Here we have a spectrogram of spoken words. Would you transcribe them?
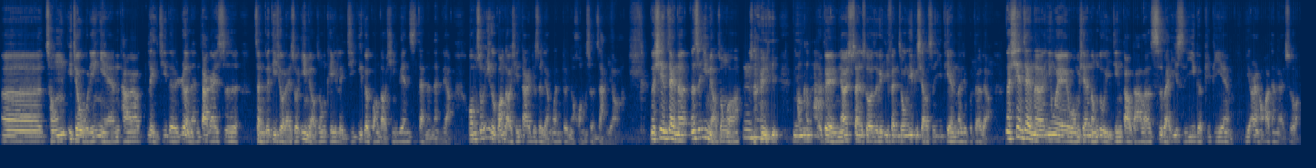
嗯、呃，从一九五零年它累积的热能大概是整个地球来说，一秒钟可以累积一个广岛型原子弹的能量。我们说一个广岛型大概就是两万吨的黄色炸药，那现在呢？那是一秒钟哦，嗯、所以你对你要算说这个一分钟、一个小时、一天，那就不得了。那现在呢？因为我们现在浓度已经到达了四百一十一个 ppm，以二氧化碳来说，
